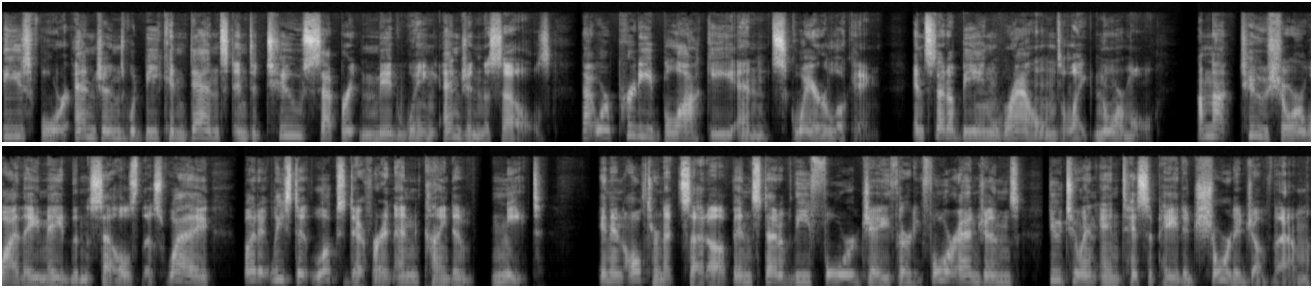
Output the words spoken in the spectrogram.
These four engines would be condensed into two separate mid-wing engine nacelles that were pretty blocky and square-looking, instead of being round like normal. I'm not too sure why they made the nacelles this way, but at least it looks different and kind of neat. In an alternate setup, instead of the four J34 engines, due to an anticipated shortage of them,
